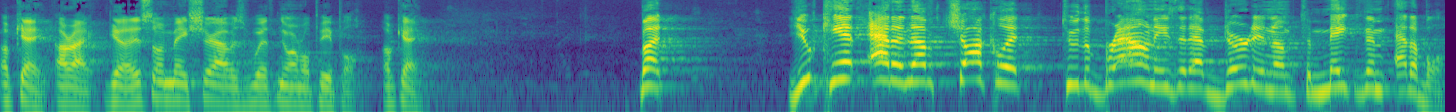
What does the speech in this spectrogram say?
Okay, all right, good. I just want to make sure I was with normal people. Okay. But you can't add enough chocolate to the brownies that have dirt in them to make them edible.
